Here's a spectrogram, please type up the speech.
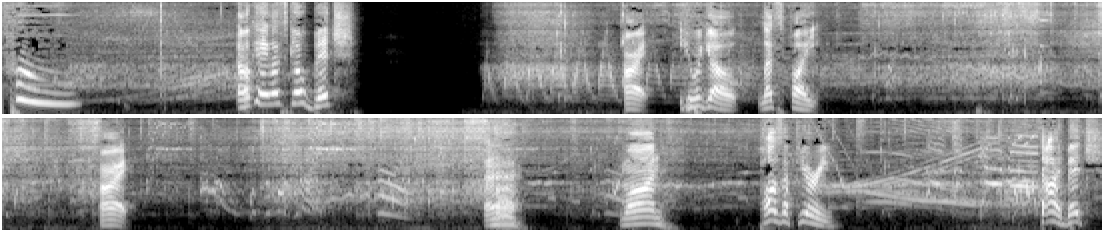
Phew. Okay, let's go, bitch. Alright, here we go. Let's fight. Alright. Come on. Paws of fury. Die, bitch.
